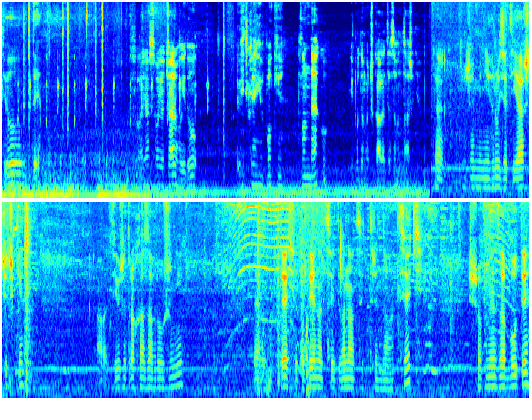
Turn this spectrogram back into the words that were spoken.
сюди. А я в свою чергу йду, відкрию поки пландеку і будемо чекати завантаження. Так, вже мені грузять ящички. Але ці вже трохи загружені. 10, 11, 12, 13. Щоб не забути.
